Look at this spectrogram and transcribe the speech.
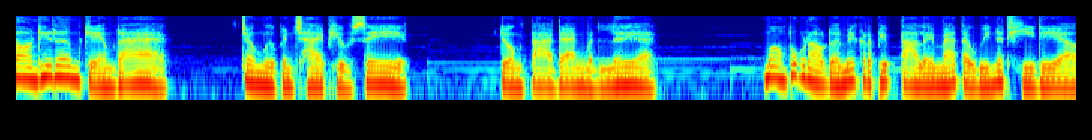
ตอนที่เริ่มเกมแรก เจ้ามือเป็นชายผิวซีด ดวงตาแดงเหมือนเลือด มองพวกเราโดยไม่กระพริบตาเลยแม้แต่วินาทีเดียว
